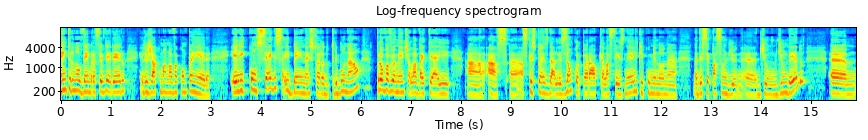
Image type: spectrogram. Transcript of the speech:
entre novembro a fevereiro, ele já com uma nova companheira. Ele consegue sair bem na história do tribunal, provavelmente ela vai ter aí a, as, as questões da lesão corporal que ela fez nele, que culminou na, na decepção de, eh, de, um, de um dedo um,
